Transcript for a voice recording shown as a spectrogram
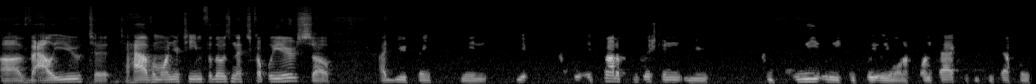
uh, value to, to have him on your team for those next couple years. So I do think, I mean, it's not a position you completely, completely want to front contact. You can definitely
